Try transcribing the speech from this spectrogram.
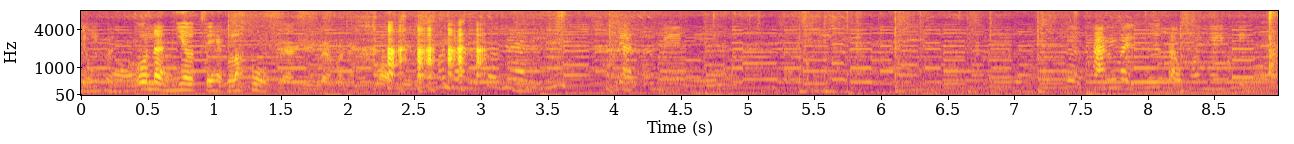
นี้เพิ่นโอ้นั่นเหี่ยวแตกแล้วแรงนี่แหละมันก็อยากจะแม่นี้เออคันไปซื้อแต่พ่อใหญ่กินเนี่ย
